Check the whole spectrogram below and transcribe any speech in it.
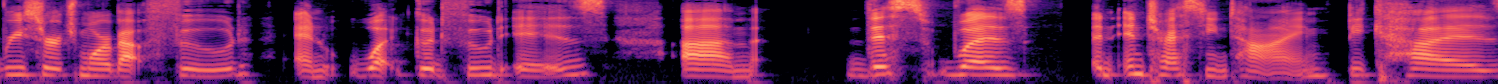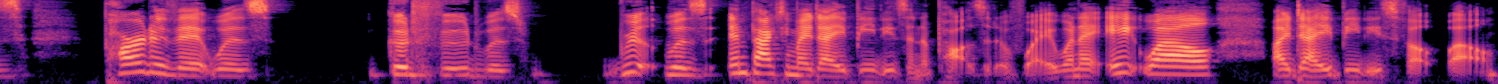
research more about food and what good food is. Um, this was an interesting time because part of it was good food was was impacting my diabetes in a positive way. When I ate well, my diabetes felt well.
